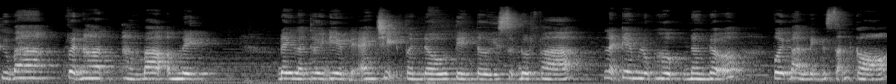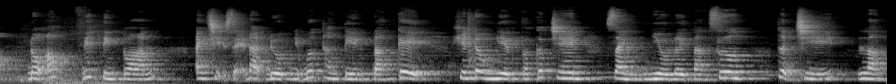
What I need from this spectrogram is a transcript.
Thứ ba, vận hạn tháng 3 âm lịch. Đây là thời điểm để anh chị phấn đấu tiến tới sự đột phá, lại thêm lục hợp nâng đỡ với bản lĩnh sẵn có, đầu óc biết tính toán, anh chị sẽ đạt được những bước thăng tiến đáng kể, khiến đồng nghiệp và cấp trên dành nhiều lời tán dương, thậm chí là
